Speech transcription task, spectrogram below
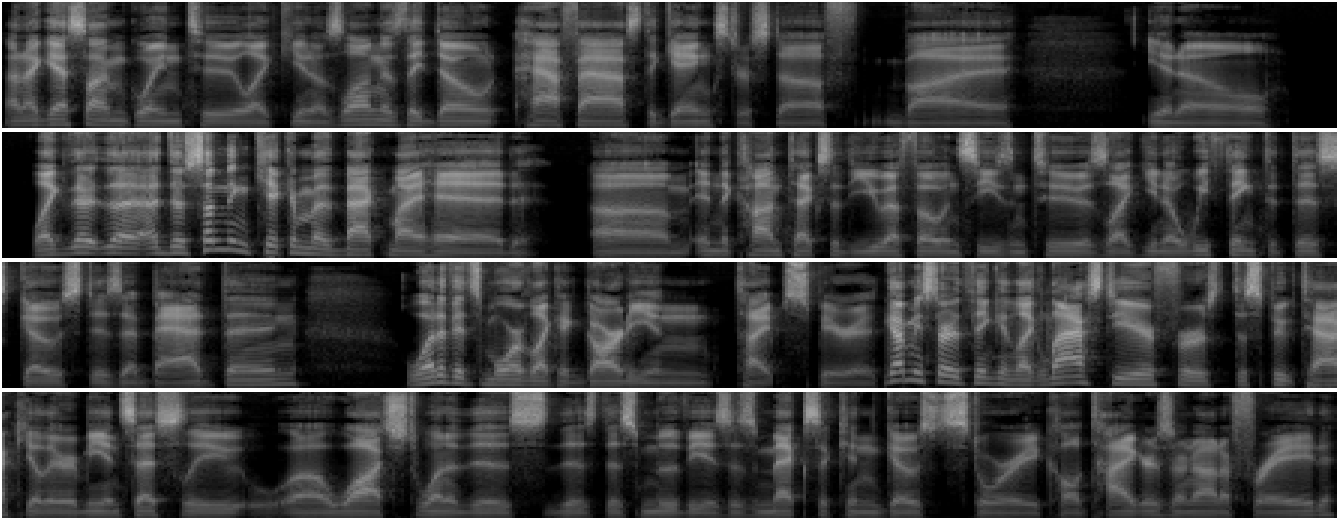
And I guess I'm going to like you know as long as they don't half-ass the gangster stuff by you know like there, there there's something kicking in the back of my head um in the context of the UFO in season 2 is like you know we think that this ghost is a bad thing what if it's more of like a guardian type spirit? Got me started thinking like last year for the Spooktacular, me and Cecily uh, watched one of this this this movie is this Mexican ghost story called Tigers Are Not Afraid.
